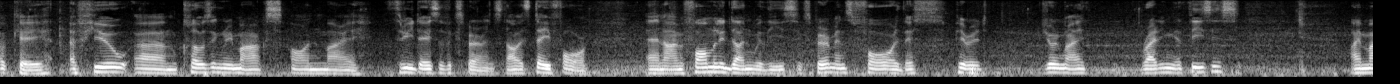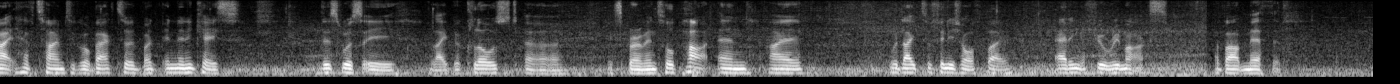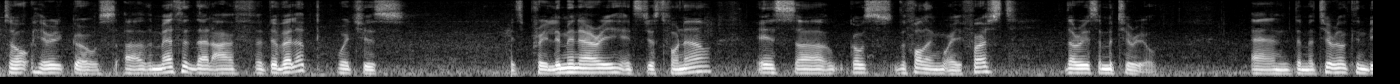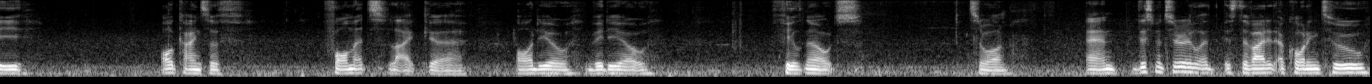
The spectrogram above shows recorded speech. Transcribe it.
Okay, a few um, closing remarks on my three days of experiments. Now it's day four and I'm formally done with these experiments for this period during my writing a thesis. I might have time to go back to it, but in any case, this was a like a closed uh, experimental part and I would like to finish off by adding a few remarks about method. So here it goes. Uh, the method that I've developed, which is it's preliminary, it's just for now, is uh, goes the following way. First, there is a material, and the material can be all kinds of formats like uh, audio, video, field notes, so on. And this material is divided according to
